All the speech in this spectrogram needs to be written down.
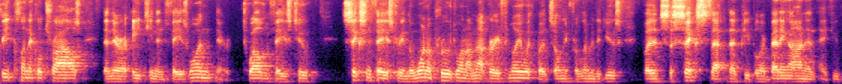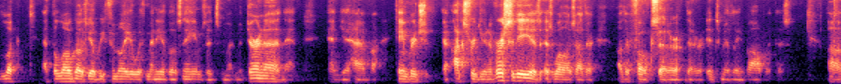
preclinical trials, then there are 18 in phase one, there are 12 in phase two, six in phase three, and the one approved one I'm not very familiar with, but it's only for limited use. But it's the six that, that people are betting on, and if you look at the logos, you'll be familiar with many of those names. It's Moderna, and then, and you have uh, Cambridge, uh, Oxford University, as, as well as other, other folks that are, that are intimately involved with this. Uh,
